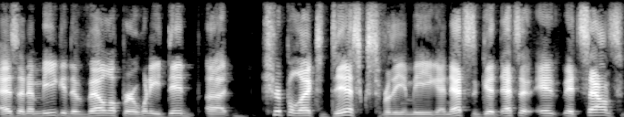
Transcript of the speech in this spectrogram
as an Amiga developer when he did uh, triple X discs for the Amiga, and that's a good. That's a. It, it sounds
